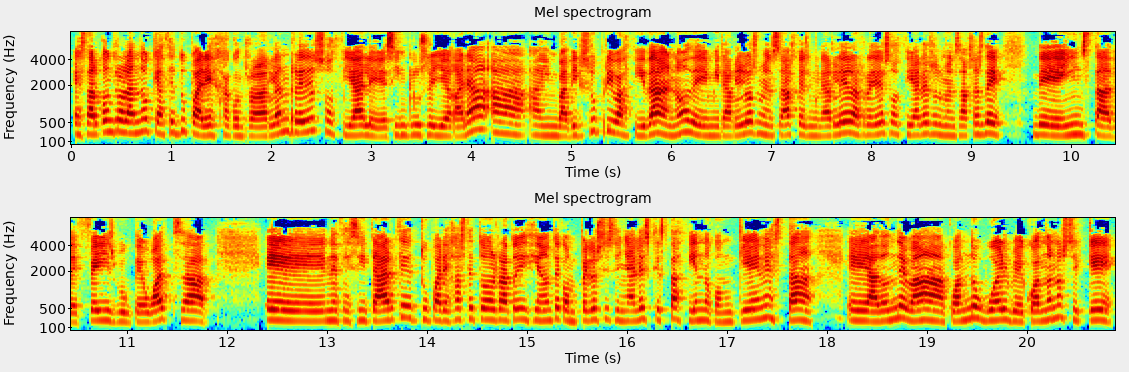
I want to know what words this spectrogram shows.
estar controlando qué hace tu pareja, controlarla en redes sociales, incluso llegar a, invadir su privacidad, ¿no? De mirarle los mensajes, mirarle las redes sociales, los mensajes de, de Insta, de Facebook, de WhatsApp. Eh, necesitar que tu pareja esté todo el rato diciéndote con pelos y señales qué está haciendo, con quién está, eh, a dónde va, cuándo vuelve, cuándo no sé qué.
